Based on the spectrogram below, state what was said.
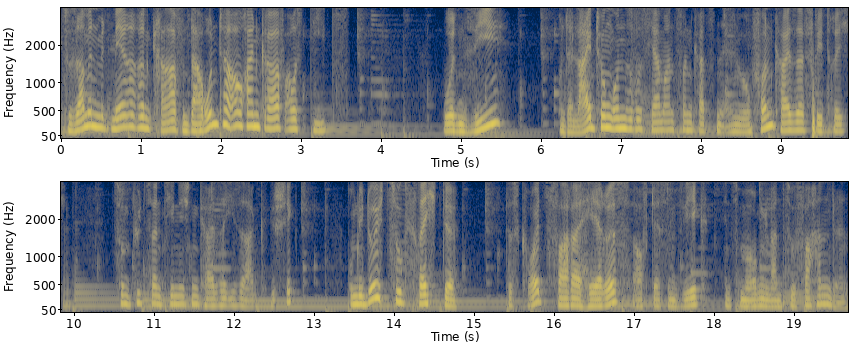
Zusammen mit mehreren Grafen, darunter auch ein Graf aus Dietz, wurden sie unter Leitung unseres Hermanns von Katzenellenbogen von Kaiser Friedrich zum byzantinischen Kaiser Isaak geschickt, um die Durchzugsrechte des Kreuzfahrerheeres auf dessen Weg ins Morgenland zu verhandeln.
